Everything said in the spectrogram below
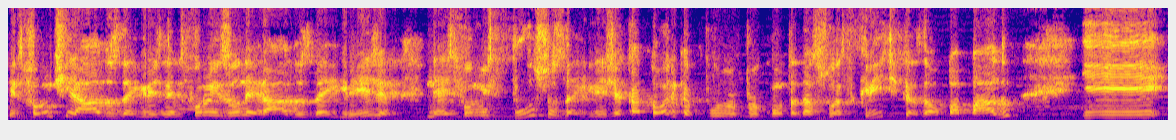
eles foram tirados da igreja, né? eles foram exonerados da igreja, né? eles foram expulsos da igreja católica por, por conta das suas críticas ao papado e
